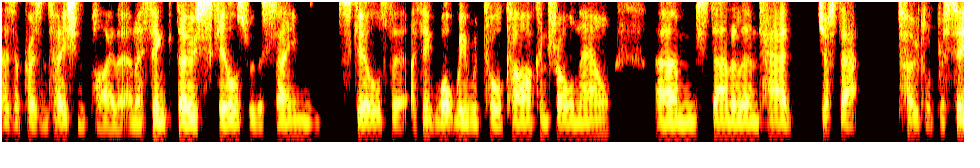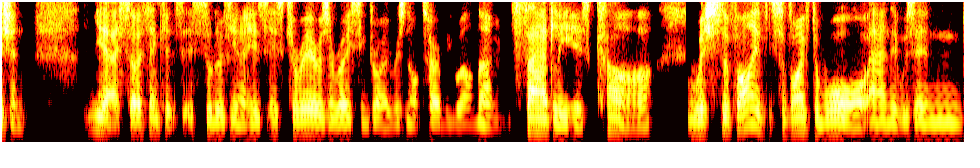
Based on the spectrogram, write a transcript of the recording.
as a presentation pilot. And I think those skills were the same skills that I think what we would call car control now. Um, Staniland had just that total precision. Yeah, so I think it's, it's sort of you know his his career as a racing driver is not terribly well known. Sadly, his car, which survived survived the war and it was in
